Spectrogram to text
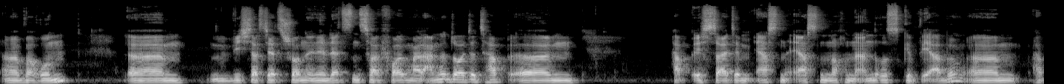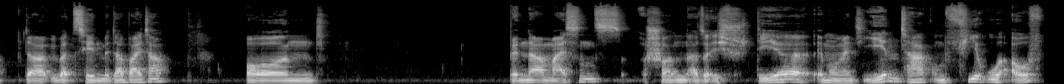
Äh, warum? Ähm, wie ich das jetzt schon in den letzten zwei Folgen mal angedeutet habe, ähm, habe ich seit dem ersten ersten noch ein anderes Gewerbe, ähm, habe da über zehn Mitarbeiter und bin da meistens schon, also ich stehe im Moment jeden Tag um 4 Uhr auf.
